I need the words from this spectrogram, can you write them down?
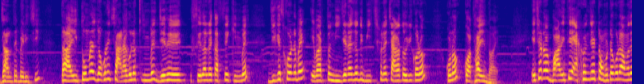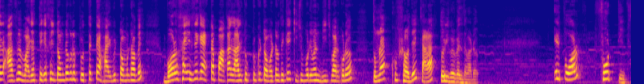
জানতে পেরেছি। তাই তোমরা যখনই চারাগুলো কিনবে, যে সেলারের কাছ থেকে কিনবে, জিজ্ঞেস করে নেবে। এবার তো নিজেরা যদি বীজ ফেলে চারা তৈরি করো, কোনো কথাই নয়। এছাড়াও বাড়িতে এখন যে টমেটোগুলো আমাদের আসবে বাজার থেকে, সেই টমেটোগুলো প্রত্যেকটা হাইব্রিড টমেটো হবে। বড় সাইজ থেকে একটা পাকা লাল টুকটুকে টমেটো থেকে কিছু পরিমাণ বীজ বার করেও তোমরা খুব সহজেই চারা তৈরি করে ফেলতে পারো। এরপর ফোর্থ টিপস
